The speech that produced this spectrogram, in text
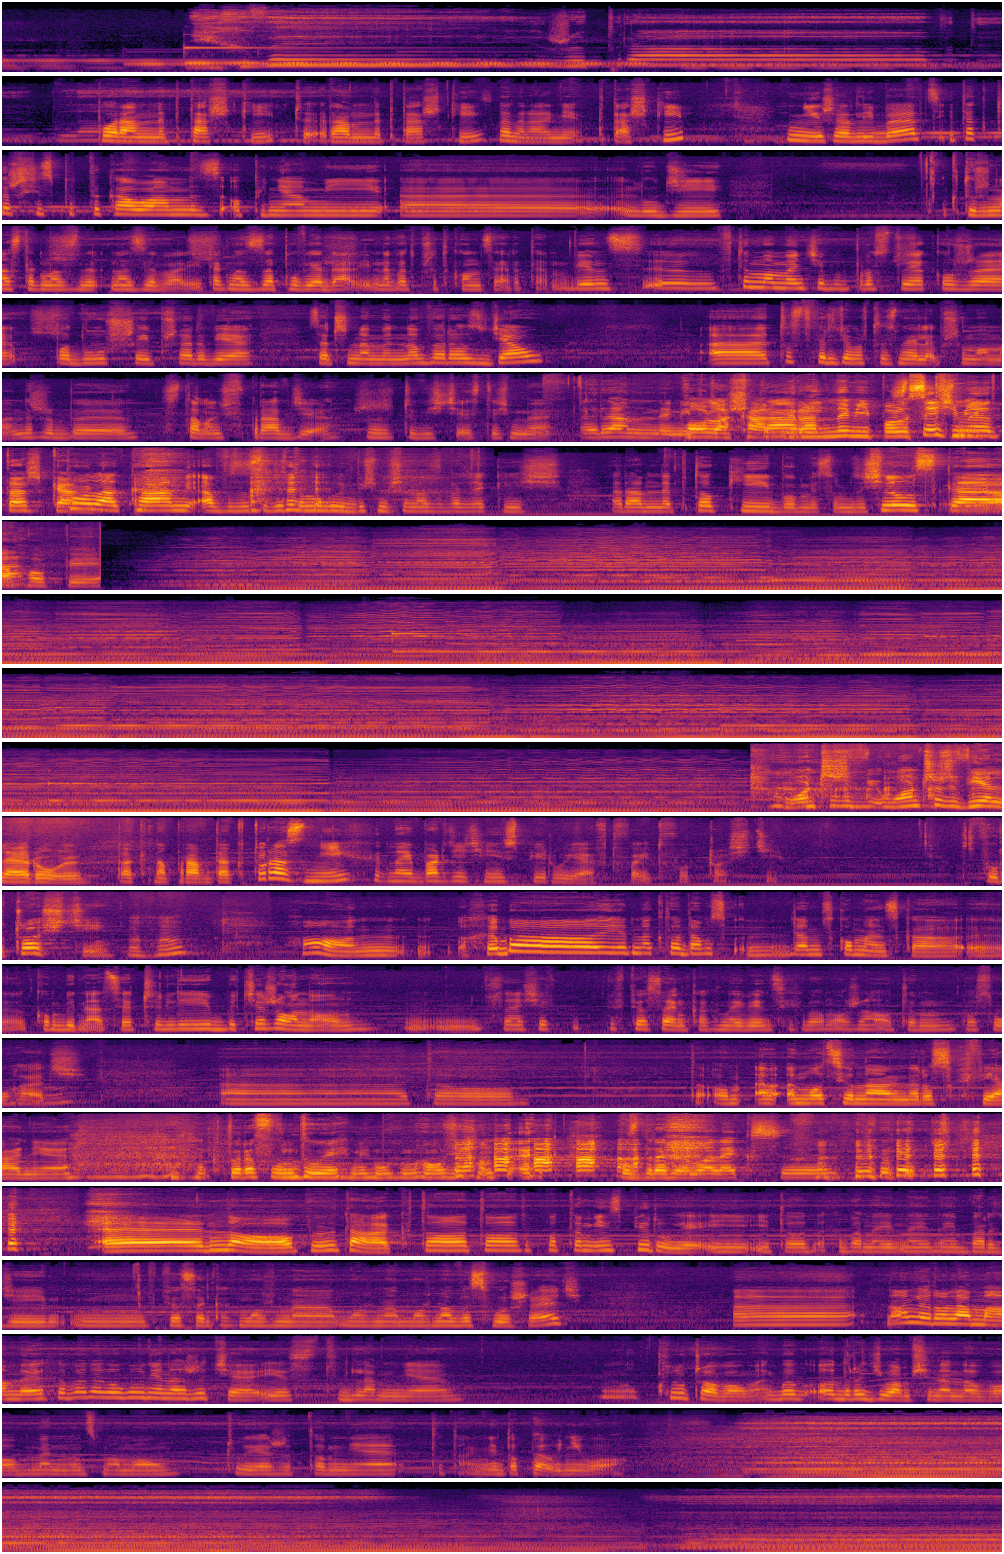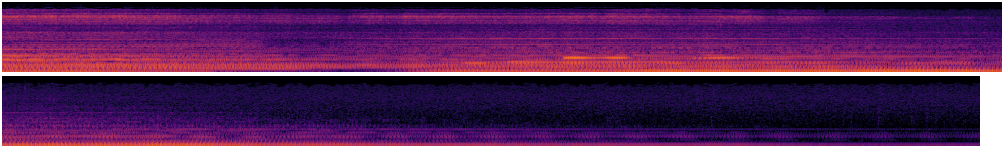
niech wyży prawdy poranne ptaszki, czy ranne ptaszki, generalnie ptaszki, niż early birds. I tak też się spotykałam z opiniami e, ludzi, którzy nas tak naz- nazywali, tak nas zapowiadali, nawet przed koncertem. Więc e, w tym momencie po prostu, jako że po dłuższej przerwie zaczynamy nowy rozdział, e, to stwierdziłam, że to jest najlepszy moment, żeby stanąć w prawdzie, że rzeczywiście jesteśmy rannymi Polakami, ptaszkami. rannymi polskimi jesteśmy ptaszkami. Polakami, a w zasadzie to moglibyśmy się nazywać jakieś ranne ptoki, bo my są ze Śląska. Ja hopie. Łączysz, łączysz wiele ról, tak naprawdę. Która z nich najbardziej Cię inspiruje w Twojej twórczości? w twórczości. Mhm. O, chyba jednak ta damsko, damsko-męska y, kombinacja, czyli bycie żoną. W sensie w, w piosenkach najwięcej chyba można o tym posłuchać. E, to to emocjonalne rozchwianie, które funduje mi mój małżonek. Pozdrawiam Aleksy. E, no, tak, to, to potem inspiruje i, i to chyba naj, naj, najbardziej mm, w piosenkach można, można, można wysłyszeć. E, No ale rola mamy chyba tak ogólnie na życie jest dla mnie no, kluczową. Jakby odrodziłam się na nowo, będąc mamą. Czuję, że to mnie totalnie dopełniło.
